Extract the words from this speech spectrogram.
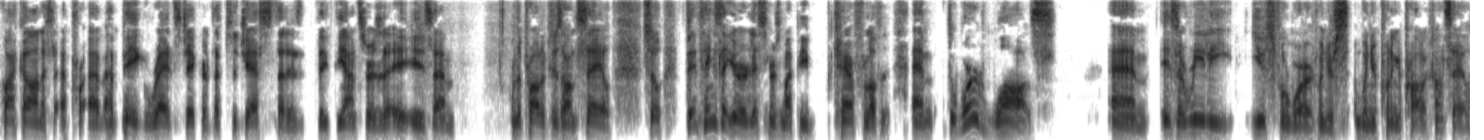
whack on a, a, a big red sticker that suggests that it, the, the, answer is, is um, the product is on sale. So the things that your listeners might be careful of, um, the word was, um, is a really useful word when you're, when you're putting a product on sale.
